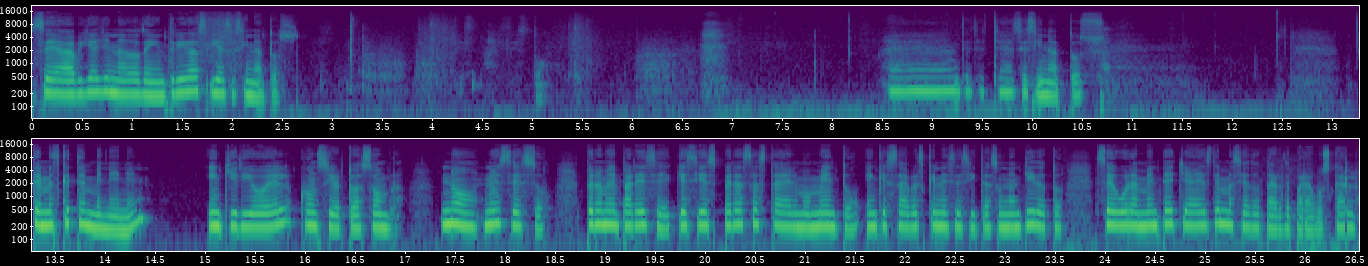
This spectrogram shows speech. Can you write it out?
se había llenado de intrigas y asesinatos. Eh, asesinatos. ¿Temes que te envenenen? inquirió él con cierto asombro. No, no es eso, pero me parece que si esperas hasta el momento en que sabes que necesitas un antídoto, seguramente ya es demasiado tarde para buscarlo.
